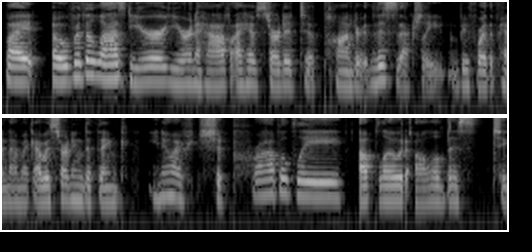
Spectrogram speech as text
But over the last year, year and a half, I have started to ponder. This is actually before the pandemic. I was starting to think, you know, I should probably upload all of this to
